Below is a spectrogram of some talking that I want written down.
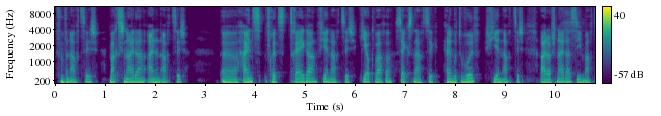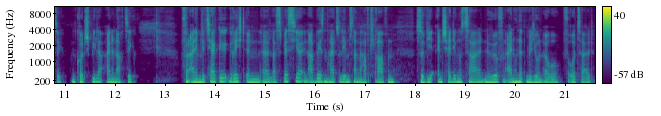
85, Max Schneider, 81, äh, Heinz Fritz Träger, 84, Georg Wache, 86, Helmut Wulff, 84, Adolf Schneider, 87 und Kurt Spieler, 81 von einem Militärgericht in äh, La Spezia in Abwesenheit zu lebenslanger Haftstrafen sowie Entschädigungszahlen in Höhe von 100 Millionen Euro verurteilt.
